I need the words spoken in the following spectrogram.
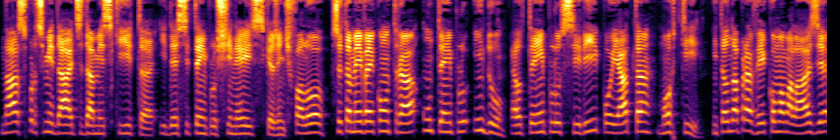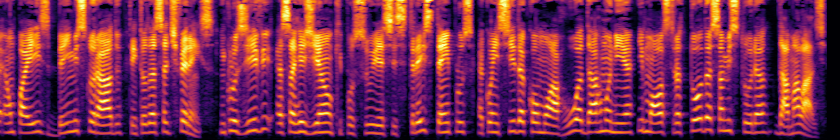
Nas proximidades da mesquita e desse templo chinês que a gente falou, você também vai encontrar um templo hindu. É o templo Siri Poyata Morti. Então dá para ver como a Malásia é um país bem misturado, tem toda essa diferença. Inclusive, essa região que possui esses três templos é conhecida como a Rua da Harmonia e mostra toda essa mistura da Malásia.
